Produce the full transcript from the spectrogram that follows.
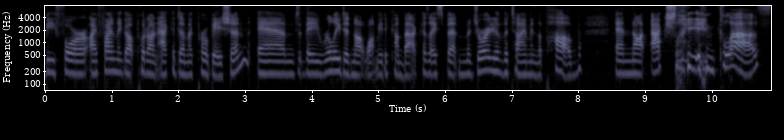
before I finally got put on academic probation and they really did not want me to come back because I spent majority of the time in the pub and not actually in class.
